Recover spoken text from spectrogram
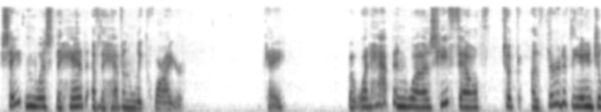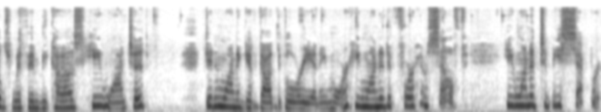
Satan was the head of the heavenly choir. Okay? But what happened was he fell, took a third of the angels with him because he wanted didn't want to give God the glory anymore. He wanted it for himself. He wanted to be separate.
